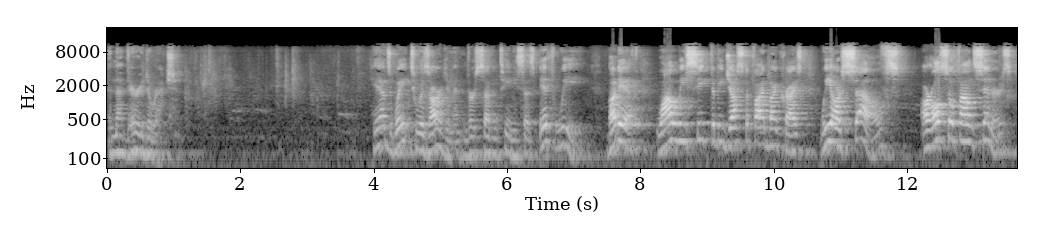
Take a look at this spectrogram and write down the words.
in that very direction? He adds weight to his argument in verse 17. He says, If we, but if, while we seek to be justified by Christ, we ourselves are also found sinners,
